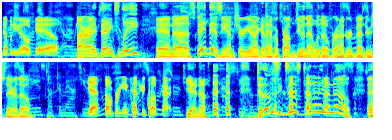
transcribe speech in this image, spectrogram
WOKO. All right. Thanks, Lee. And uh, stay busy. I'm sure you're not going to have a problem doing that with over 100 vendors there, though. Yes, don't bring your country club card. Yeah, no. Do those exist? I don't even know.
